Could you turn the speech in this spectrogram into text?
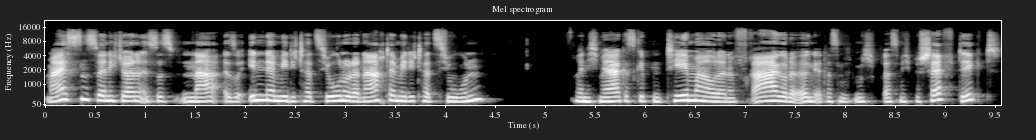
meistens, wenn ich journal, ist es nach, also in der Meditation oder nach der Meditation wenn ich merke, es gibt ein Thema oder eine Frage oder irgendetwas, mich, was mich beschäftigt,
